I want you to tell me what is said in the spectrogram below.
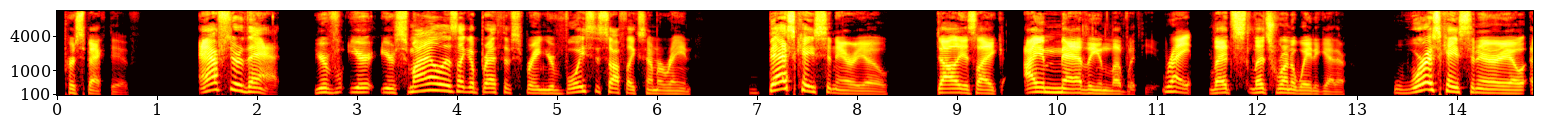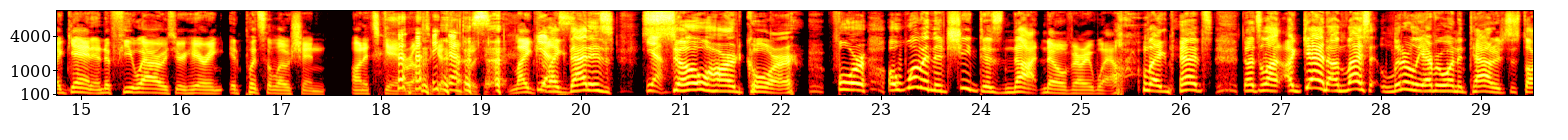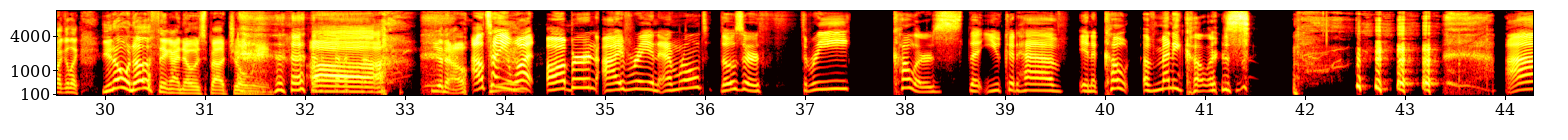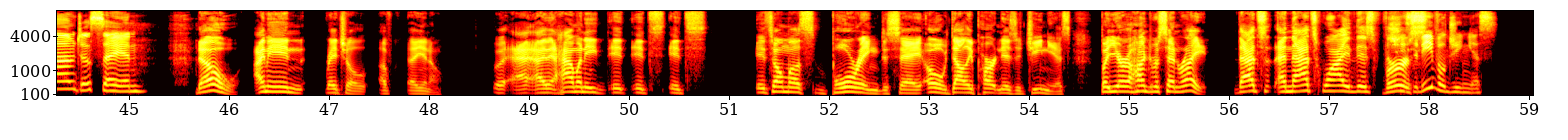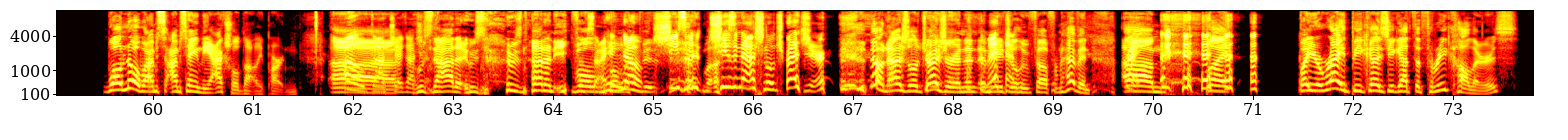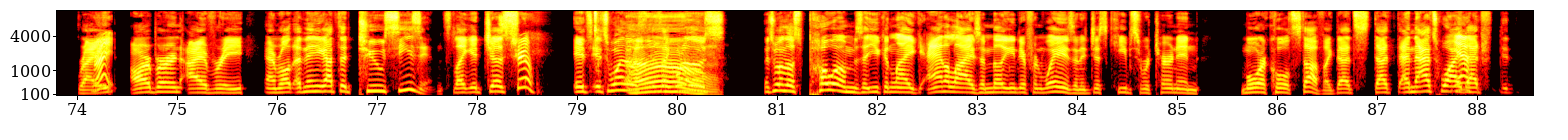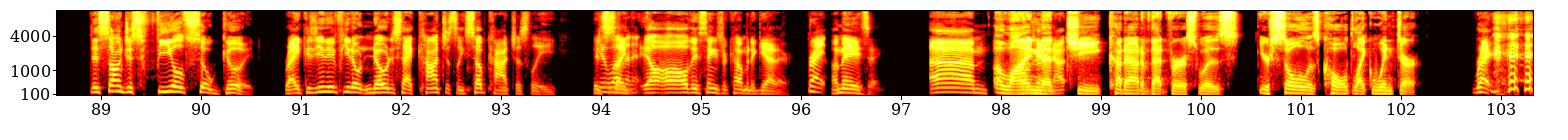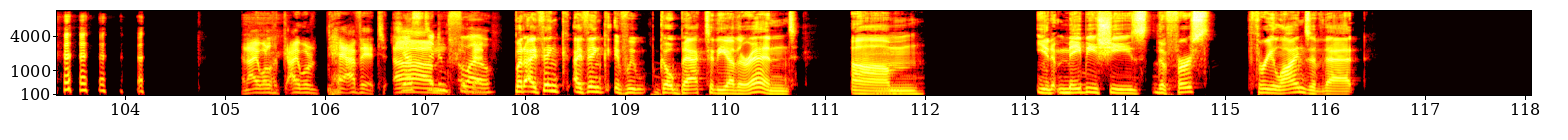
perspective, after that, your your your smile is like a breath of spring. Your voice is soft like summer rain. Best case scenario, Dolly is like, I am madly in love with you. Right. Let's let's run away together. Worst case scenario, again, in a few hours, you're hearing it puts the lotion on its skin, or else it gets Yes. Like Yes. like that is Yeah. so hardcore for a woman that she does not know very well. like that's that's a lot. Again, unless literally everyone in town is just talking like, you know, another thing I know is about Jolene. uh, you know, I'll tell you what, Auburn, Ivory, and Emerald, those are three colors that you could have in a coat of many colors. I'm just saying. no. I mean, Rachel, of uh, you know, I, I, how many? It, it's it's it's almost boring to say, oh, Dolly Parton is a genius, but you're 100 percent right. That's and that's why this verse. She's an evil genius. Well, no, but I'm I'm saying the actual Dolly Parton. Uh, Oh, gotcha, gotcha. Who's not a, who's who's not an evil. Sorry. No, she's a she's a national treasure. no national treasure and an an angel who fell from heaven. Right. Um, but but you're right because you got the three colors, right? Right. Arburn, Ivory, Emerald, and then you got the two seasons. Like it It's just true. it's it's one of those it's like one of Oh. those it's one of those poems that you can like analyze a million different ways, and it just keeps returning more cool stuff. Like that's that, and that's why Yeah. that this song just feels so good, right? Because even if you don't notice that consciously, subconsciously, it's just like it. all, all these things are coming together. Right. Amazing. Um, A line Okay, that now- she cut out of that verse was "Your soul is cold like winter." Right. and I will I will have it. Just um, didn't okay. flow. But I think I think if we go back to the other end, um, you know, maybe she's the first three lines of that.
